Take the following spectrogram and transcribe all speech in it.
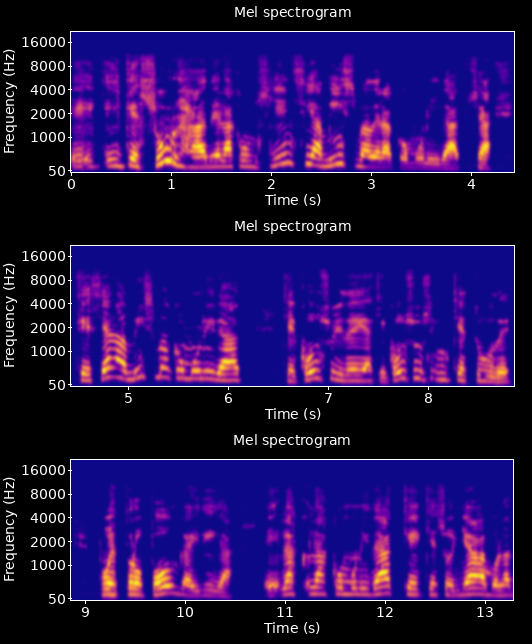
eh, y que surja de la conciencia misma de la comunidad, o sea, que sea la misma comunidad que con su idea, que con sus inquietudes, pues proponga y diga, eh, la, comunidad que, soñamos, la,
